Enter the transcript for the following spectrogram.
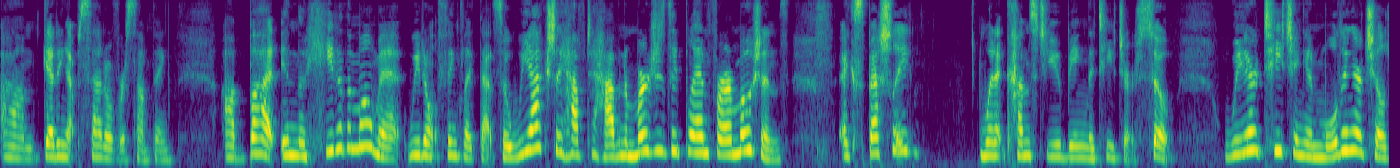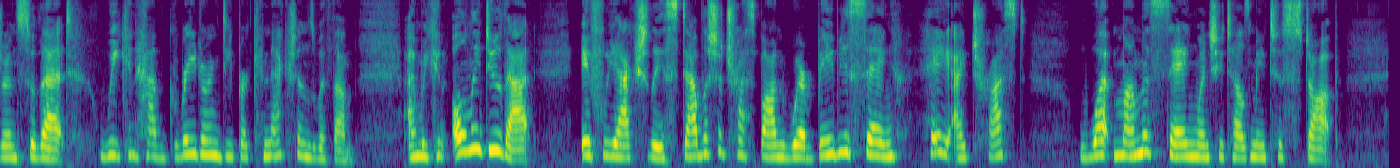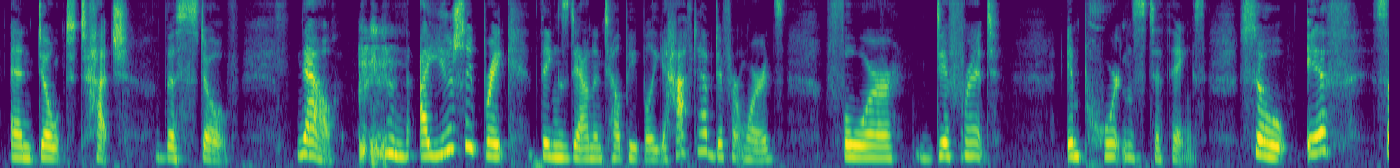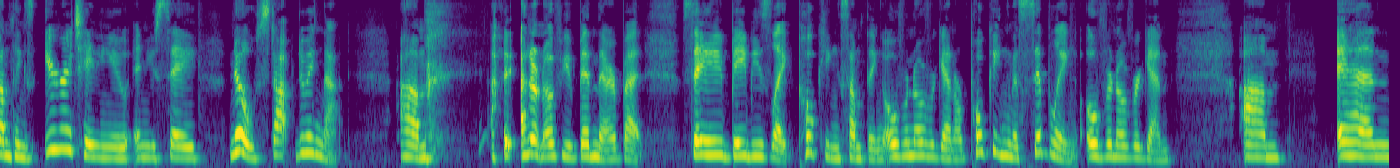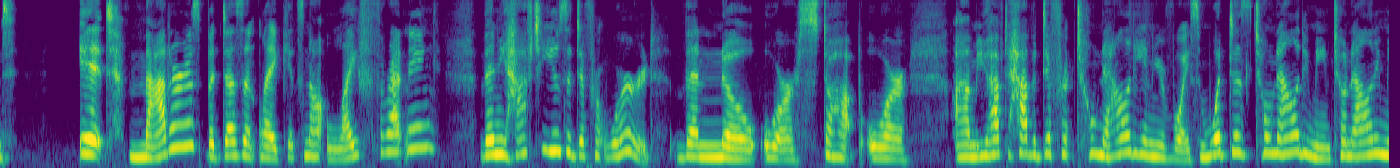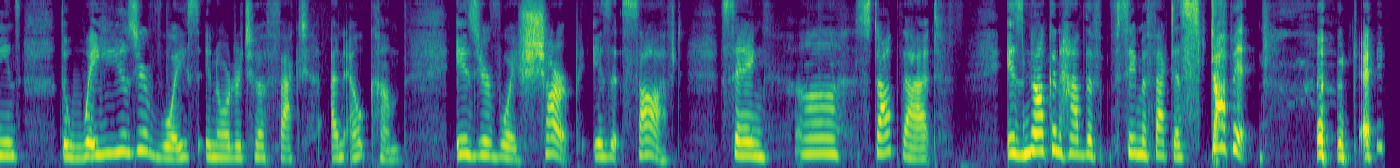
um, getting upset over something. Uh, but in the heat of the moment, we don't think like that. So we actually have to have an emergency plan for our emotions, especially when it comes to you being the teacher. So we are teaching and molding our children so that we can have greater and deeper connections with them. And we can only do that if we actually establish a trust bond where baby's saying, Hey, I trust what mom is saying when she tells me to stop and don't touch the stove. Now, I usually break things down and tell people you have to have different words for different importance to things. So if something's irritating you and you say, no, stop doing that. Um, I, I don't know if you've been there, but say baby's like poking something over and over again or poking the sibling over and over again. Um, and it matters but doesn't like it's not life threatening then you have to use a different word than no or stop or um, you have to have a different tonality in your voice. And what does tonality mean? Tonality means the way you use your voice in order to affect an outcome. Is your voice sharp? Is it soft? Saying uh, stop that is not going to have the same effect as stop it okay.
